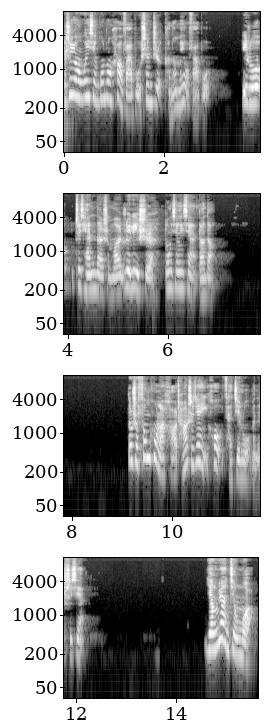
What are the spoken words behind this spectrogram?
只是用微信公众号发布，甚至可能没有发布。例如之前的什么瑞丽市、东兴县等等。都是封控了好长时间以后才进入我们的视线。影院静默，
